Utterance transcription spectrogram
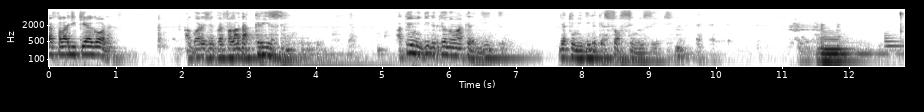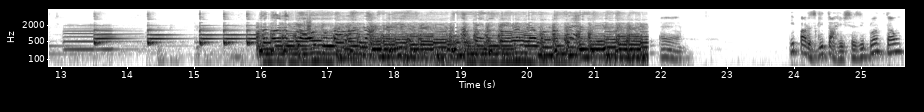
Vai falar de que agora? Agora a gente vai falar da crise. A quem me diga que eu não acredito. E a quem me diga que é só sinusite. Agora só ouço falar da crise. A quem me diga que eu não acredito. É. E para os guitarristas de plantão,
